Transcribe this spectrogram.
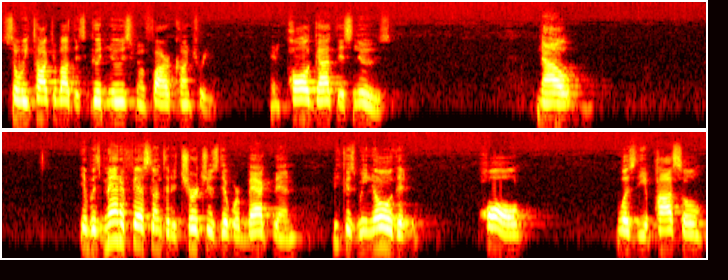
So we talked about this good news from a far country. And Paul got this news. Now, it was manifest unto the churches that were back then because we know that Paul was the apostle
